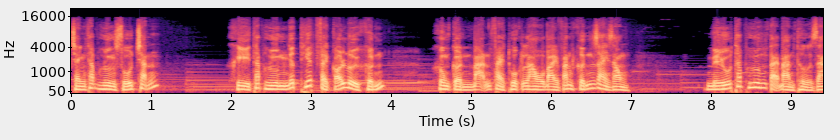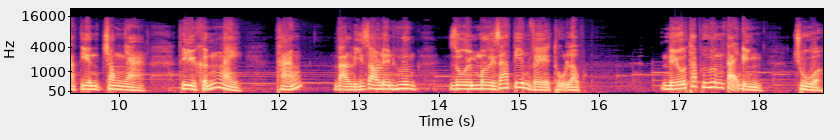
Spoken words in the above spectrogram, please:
Tránh thắp hương số chẵn. Khi thắp hương nhất thiết phải có lời khấn, không cần bạn phải thuộc lào bài văn khấn dài dòng. Nếu thắp hương tại bàn thờ gia tiên trong nhà thì khấn ngày, tháng và lý do lên hương rồi mời gia tiên về thụ lộc. Nếu thắp hương tại đình, chùa,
